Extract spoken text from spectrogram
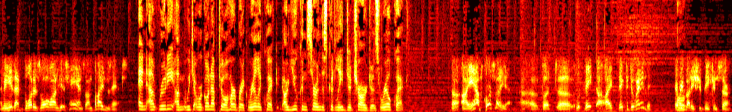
I mean, that blood is all on his hands, on Biden's hands. And uh, Rudy, um, we, are going up to a heartbreak really quick. Are you concerned this could lead to charges, real quick? Uh, I am, of course, I am. Uh, but uh, they, I, they could do anything. Everybody should be concerned.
